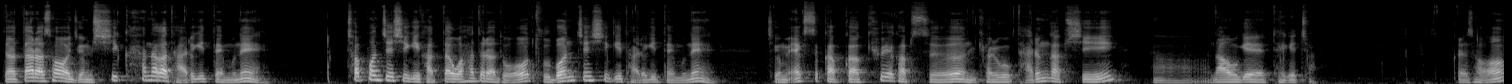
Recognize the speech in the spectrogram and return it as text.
자 따라서 지금 식 하나가 다르기 때문에 첫 번째 식이 같다고 하더라도 두 번째 식이 다르기 때문에 지금 x 값과 q의 값은 결국 다른 값이 어, 나오게 되겠죠. 그래서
